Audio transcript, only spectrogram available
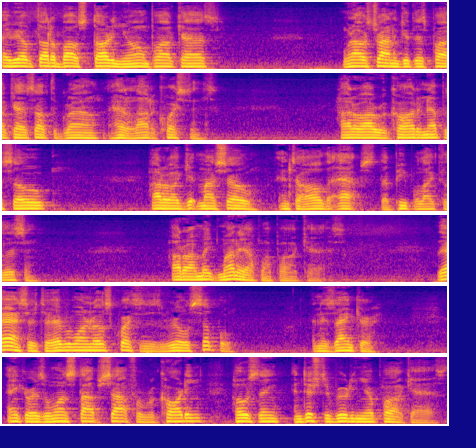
Have you ever thought about starting your own podcast? When I was trying to get this podcast off the ground, I had a lot of questions. How do I record an episode? How do I get my show into all the apps that people like to listen? How do I make money off my podcast? The answer to every one of those questions is real simple and is Anchor. Anchor is a one stop shop for recording, hosting, and distributing your podcast.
